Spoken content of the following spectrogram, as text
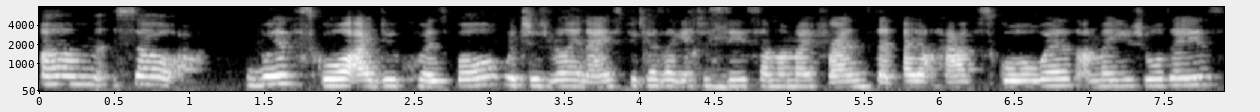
Um, so with school, I do Quiz Bowl, which is really nice because I get to see some of my friends that I don't have school with on my usual days.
